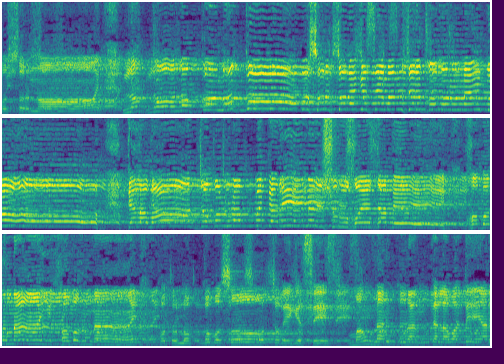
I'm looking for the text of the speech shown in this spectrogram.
বছর নয়, লক্ষ লক্ষ লক্ষ কত লক্ষ বছর চলে গেছে। মাওলার কোরআন তেলাওয়াতে আর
